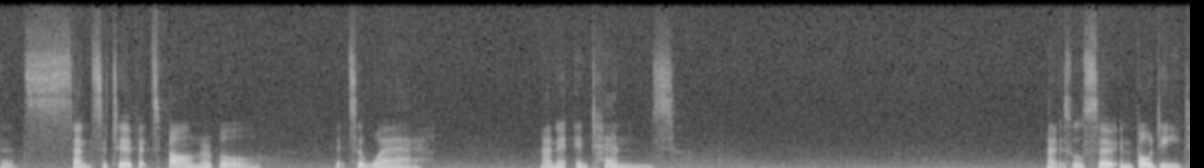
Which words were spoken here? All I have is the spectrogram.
it's sensitive, it's vulnerable, it's aware, and it intends. And it's also embodied.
